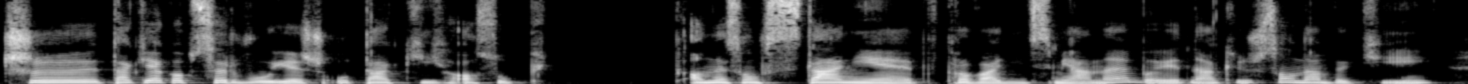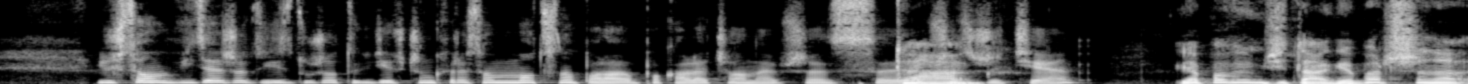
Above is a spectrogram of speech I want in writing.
Czy tak jak obserwujesz u takich osób, one są w stanie wprowadzić zmianę, bo jednak już są nawyki. Już są, widzę, że jest dużo tych dziewczyn, które są mocno pokaleczone przez, e, Tak. przez życie. Ja powiem ci tak, ja patrzę na,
